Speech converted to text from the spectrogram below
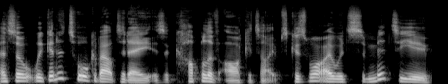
And so, what we're going to talk about today is a couple of archetypes, because what I would submit to you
